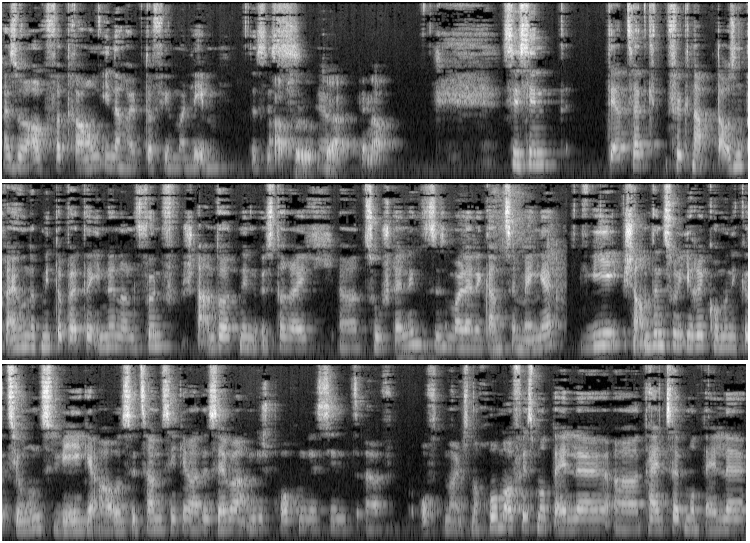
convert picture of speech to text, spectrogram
Also auch Vertrauen innerhalb der Firma leben. Das ist, Absolut, ja, ja genau. Sie sind derzeit für knapp 1300 MitarbeiterInnen an fünf Standorten in Österreich äh, zuständig. Das ist mal eine ganze Menge. Wie schauen denn so Ihre Kommunikationswege aus? Jetzt haben Sie gerade selber angesprochen, es sind äh, oftmals noch Homeoffice-Modelle, äh, Teilzeitmodelle.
